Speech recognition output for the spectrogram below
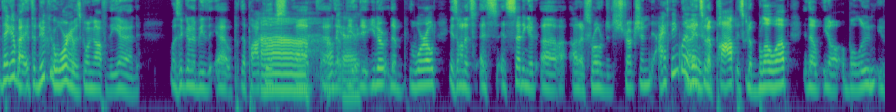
think about it, if the nuclear warhead was going off at the end Was it going to be the, uh, the apocalypse? Ah, uh, the- okay. the, you know, the world is on its it's, it's setting it uh, on its road to destruction. I think one Uh, it's going to pop. It's going to blow up. The you know a balloon.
